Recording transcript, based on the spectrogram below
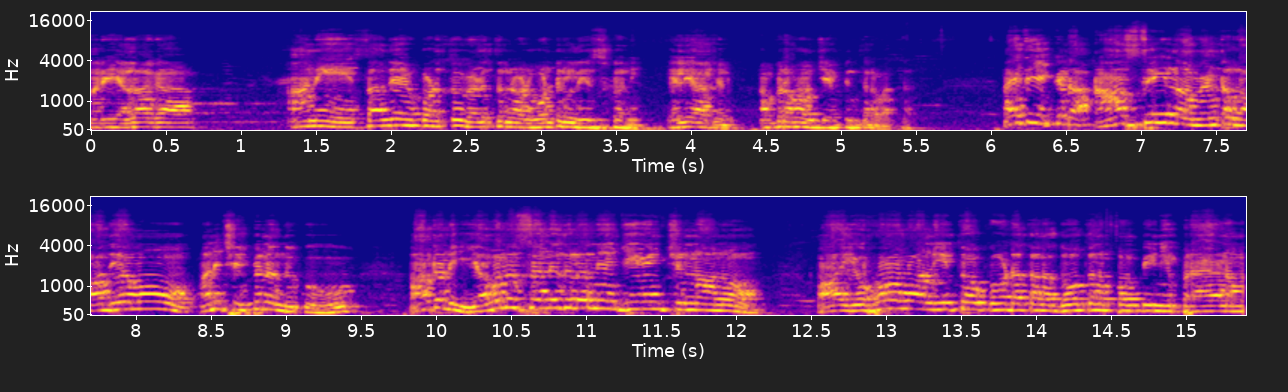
మరి ఎలాగా? అని సందేహపడుతూ వెళుతున్నాడు ఒంటిని తీసుకొని ఎలియాజరు అబ్రహాం చెప్పిన తర్వాత. అయితే ఇక్కడ ఆ స్త్రీ నా వెంట రాదేమో అని చెప్పినందుకు అతడు ఎవరి సన్నిధిలో నేను జీవించున్నాను. ఆ యహోవా నీతో కూడా తన దూతను పంపి నీ ప్రయాణం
